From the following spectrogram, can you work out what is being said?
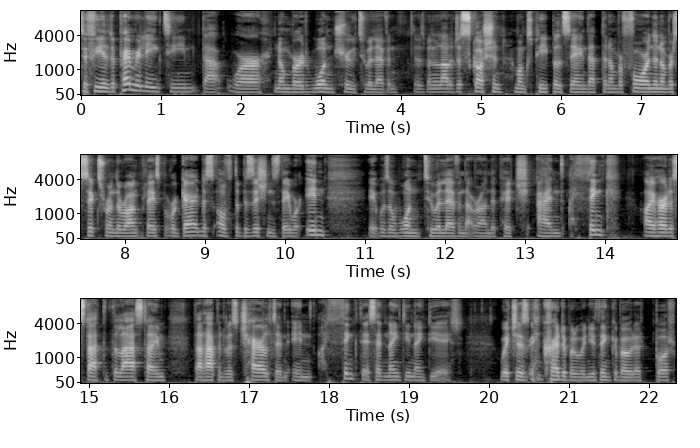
to field a Premier League team that were numbered 1 through to 11. There's been a lot of discussion amongst people saying that the number 4 and the number 6 were in the wrong place, but regardless of the positions they were in, it was a 1 to 11 that were on the pitch. And I think I heard a stat that the last time that happened was Charlton in, I think they said 1998, which is incredible when you think about it. But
